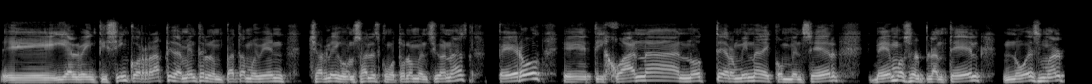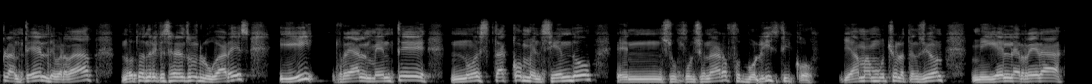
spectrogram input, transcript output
Eh, y al 25 rápidamente lo empata muy bien Charlie González, como tú lo mencionas, pero eh, Tijuana no termina de convencer. Vemos el plantel, no es mal plantel, de verdad, no tendría que ser en otros lugares y realmente no está convenciendo en su funcionario futbolístico. Llama mucho la atención. Miguel Herrera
